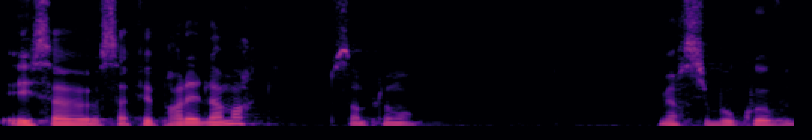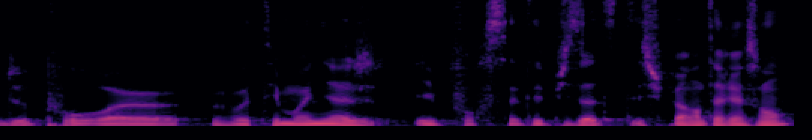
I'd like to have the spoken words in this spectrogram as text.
Et ça, ça fait parler de la marque, tout simplement. Merci beaucoup à vous deux pour euh, vos témoignages et pour cet épisode. C'était super intéressant.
